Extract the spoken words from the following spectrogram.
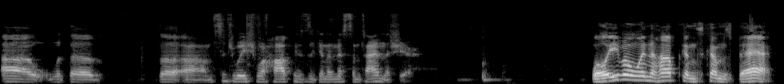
uh, with the the um, situation where Hopkins is going to miss some time this year? Well, even when Hopkins comes back,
